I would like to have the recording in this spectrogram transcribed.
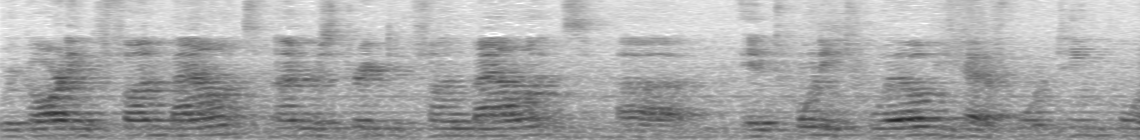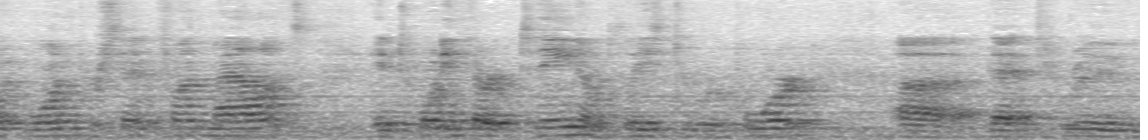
Regarding fund balance, unrestricted fund balance, uh, in 2012, you had a 14.1% fund balance. In 2013, I'm pleased to report uh, that through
